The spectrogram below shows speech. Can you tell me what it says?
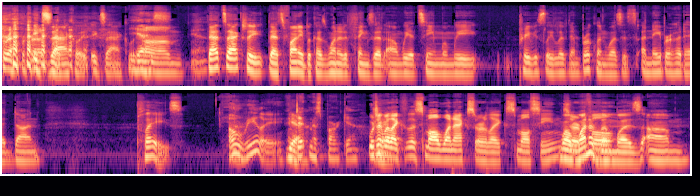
wraparound. exactly, exactly. yes, um, yeah. That's actually that's funny because one of the things that um, we had seen when we previously lived in Brooklyn was it's a neighborhood had done plays. Oh, really? in yeah. Ditmas Park, yeah. We're talking Yeah. about like the small one X or like small scenes. Well, or one full- of them was um,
